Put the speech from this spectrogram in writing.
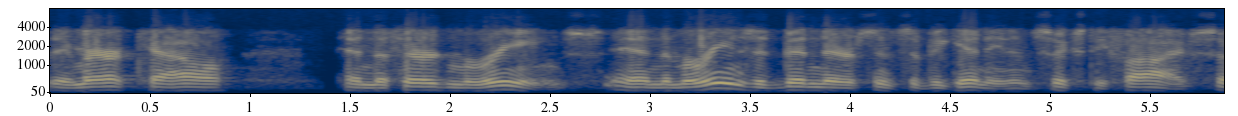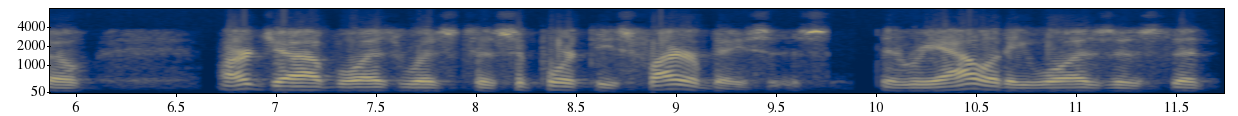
the Americal, and the 3rd Marines. And the Marines had been there since the beginning in 65. So, our job was was to support these fire bases. The reality was is that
